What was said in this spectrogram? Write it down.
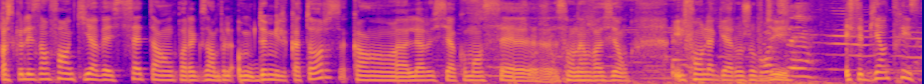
Parce que les enfants qui avaient 7 ans, par exemple, en 2014, quand euh, la Russie a commencé euh, son invasion, ils font la guerre aujourd'hui. Et c'est bien triste.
